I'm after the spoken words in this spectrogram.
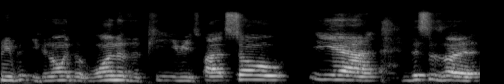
you can only put one of the PEVs. Uh, so yeah, this is a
